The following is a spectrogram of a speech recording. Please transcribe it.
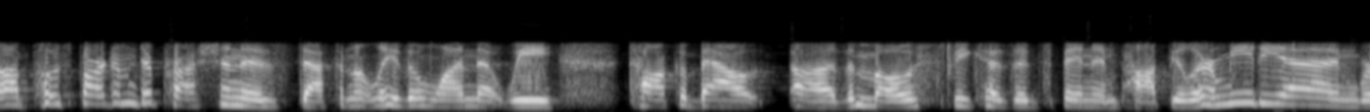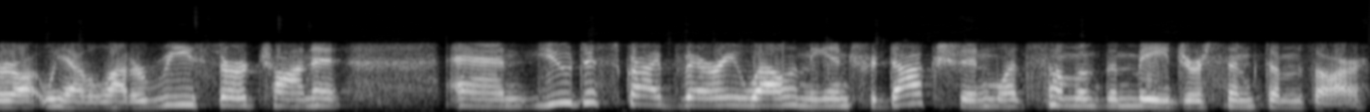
uh, postpartum depression is definitely the one that we talk about uh, the most because it's been in popular media and we're, we have a lot of research on it. And you described very well in the introduction what some of the major symptoms are.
